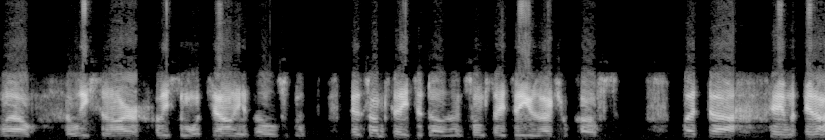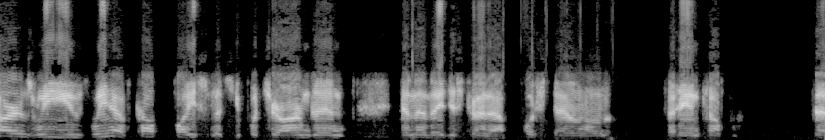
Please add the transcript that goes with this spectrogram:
Well, at least in our, at least in Wood County it does. But in some states it doesn't. Some states they use actual cuffs. But uh, in in ours we use we have cuff placements. You put your arms in, and then they just try to push down on it to handcuff to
